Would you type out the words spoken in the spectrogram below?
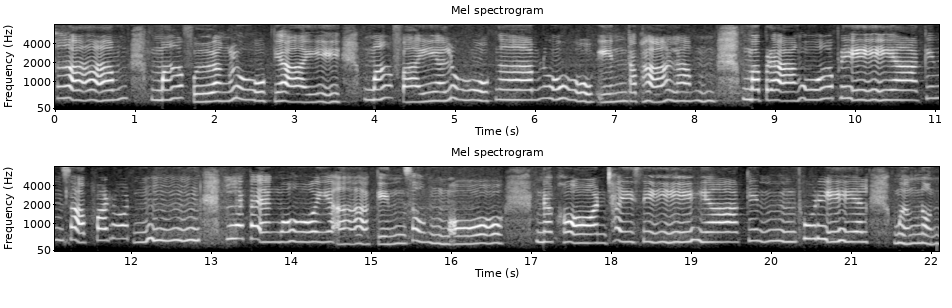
ขามมาเฟืองลูกใหญ่มาไฟลูกงามลูกอินทผลัมมาปรางหัวปรีอยากกินสับปะรด และแตงโมอยากกินส้มโอ นครชัยศรีอยากกินทุเรียน เมืองนน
